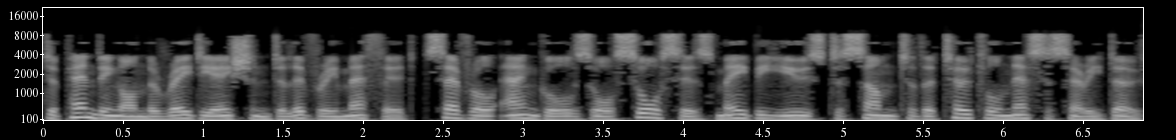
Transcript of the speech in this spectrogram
Depending on the radiation delivery method, several angles or sources may be used to sum to the total necessary dose.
